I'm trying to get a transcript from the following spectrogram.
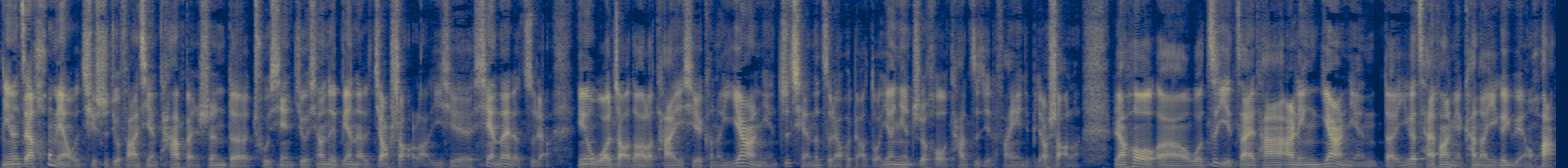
因为在后面我其实就发现他本身的出现就相对变得较少了一些现在的资料，因为我找到了他一些可能一二年之前的资料会比较多，一二年之后他自己的发言就比较少了。然后，呃，我自己在他二零一二年的一个采访里面看到一个原话，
